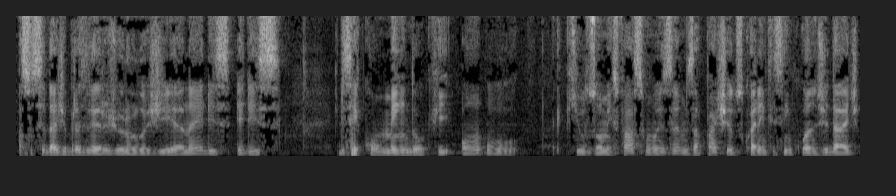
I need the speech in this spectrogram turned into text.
A Sociedade Brasileira de Urologia, né, eles, eles, eles recomendam que o, que os homens façam exames a partir dos 45 anos de idade.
